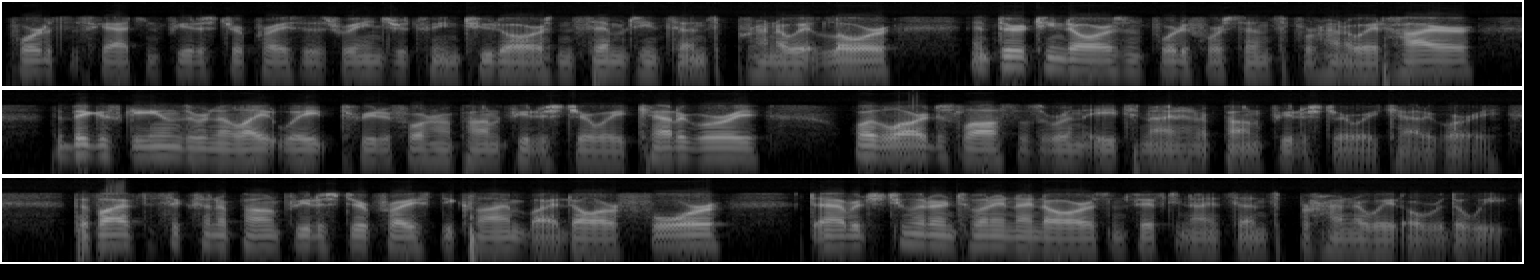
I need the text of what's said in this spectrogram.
reported Saskatchewan feeder steer prices range between $2.17 per hundredweight lower and $13.44 per hundredweight higher. The biggest gains were in the lightweight 3 to 400 pound feeder steer weight category, while the largest losses were in the 8 to 900 pound feeder steer weight category. The 5 to 600 pound feeder steer price declined by $1.04 to average $229.59 per hundredweight over the week.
